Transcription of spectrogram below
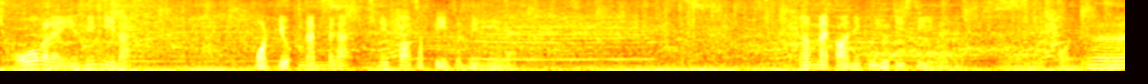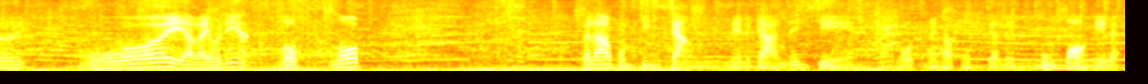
โชคอะไรอย่างเงี้ยไม่มีละหมดยุคนั้นไปล้วนี่ฟอร์สปีดจะไม่มีล้วแล้วทำไมตอนนี้กูอยู่ที่สี่เลยเนี่ยโอ้ ยเอ้ยโอ้ยอะไรวะเนี่ยลบลบเวลาผมจริงจังในการเล่นเกมแข่งรถนะครับ ผมจะเล่นมุมมองนี้แหละ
